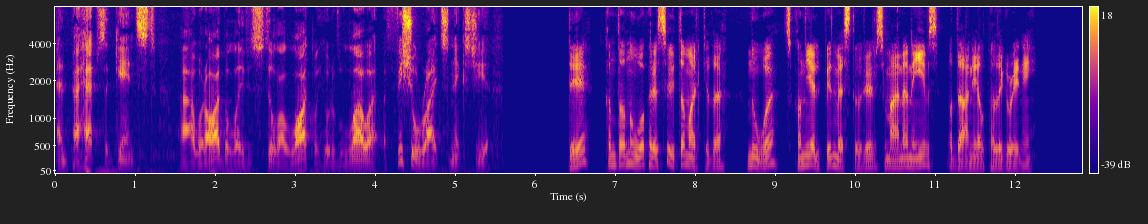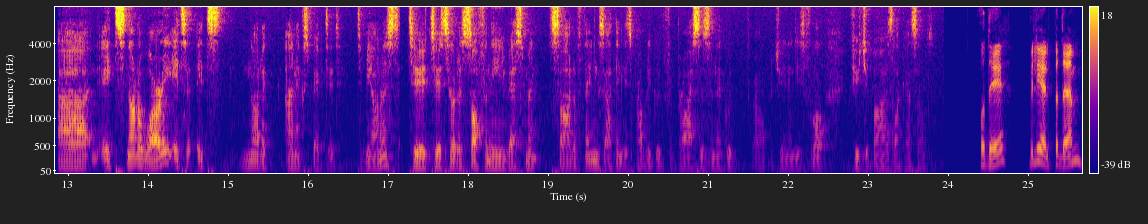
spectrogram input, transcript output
and perhaps against uh, what I believe is still a likelihood of lower official rates next year. Det kan ta noe av presset ut av markedet, noe som kan hjelpe investorer som Anna Neves og Daniel Pellegrini. Uh, it's not a worry, it's, it's not a, unexpected. To be honest, to, to sort of soften the investment side of things. I think it's probably good for prices and a good opportunities for future buyers like ourselves. Og det vil hjelpe dem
